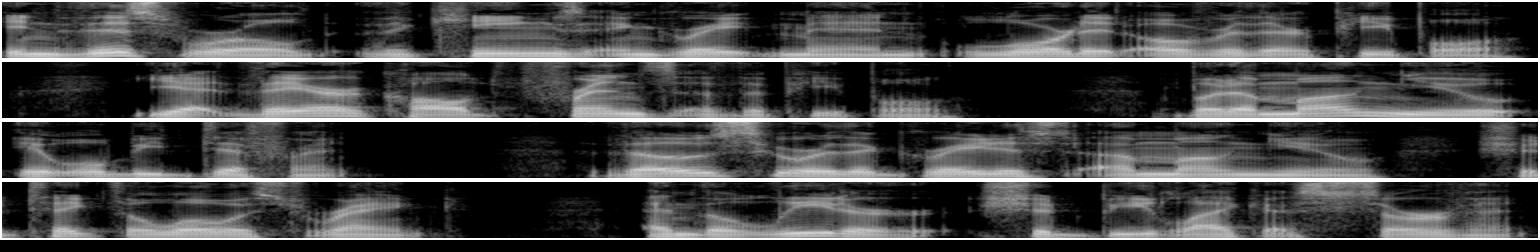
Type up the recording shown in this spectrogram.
in this world, the kings and great men lord it over their people, yet they are called friends of the people. But among you, it will be different. Those who are the greatest among you should take the lowest rank, and the leader should be like a servant.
